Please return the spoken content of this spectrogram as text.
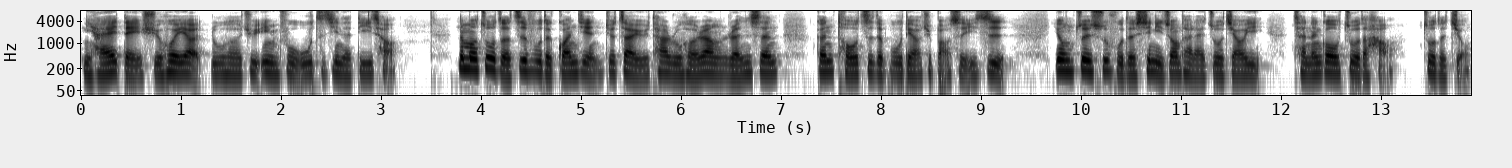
你还得学会要如何去应付无止境的低潮。那么，作者致富的关键就在于他如何让人生跟投资的步调去保持一致，用最舒服的心理状态来做交易，才能够做得好、做得久。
